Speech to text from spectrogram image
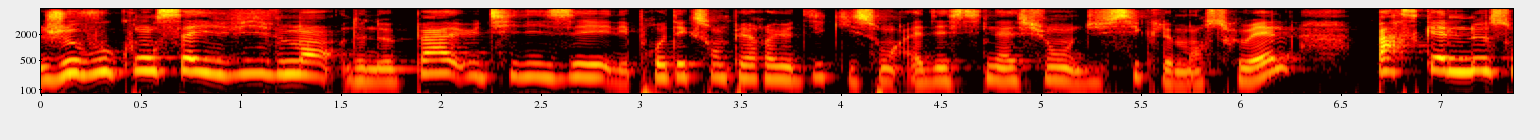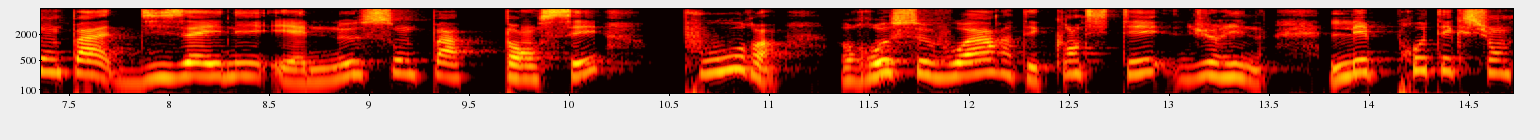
Je vous conseille vivement de ne pas utiliser les protections périodiques qui sont à destination du cycle menstruel parce qu'elles ne sont pas designées et elles ne sont pas pensées pour recevoir des quantités d'urine. Les protections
